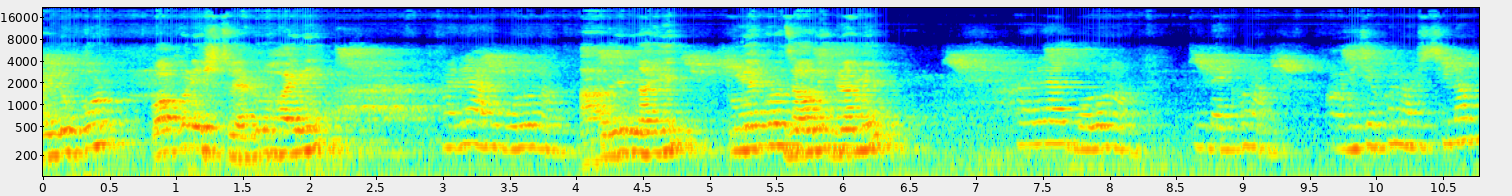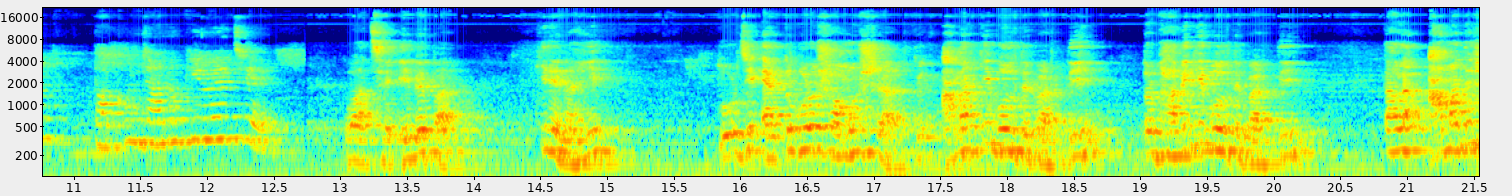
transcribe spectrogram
আইলপুর কখন এসছো? এখন হয়নি? আরে আর বলো না। আরে নাহি তুমি এখনও যাওনি গ্রামে? আরে আর বলো না দেখো না আমি যখন আসছিলাম তখন জানো কি হয়েছে? ও আচ্ছা এ ব্যাপার। কি রে নাহিদ? তোর যে এত বড় সমস্যা তুই আমার কি বলতে পারতি? তোর ভাবি কি বলতে পারতি? তাহলে আমাদের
